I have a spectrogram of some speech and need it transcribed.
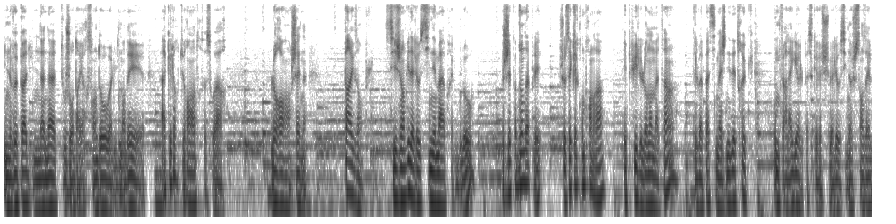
Il ne veut pas d'une nana toujours derrière son dos à lui demander À quelle heure tu rentres ce soir? Laurent enchaîne. Par exemple, si j'ai envie d'aller au cinéma après le boulot, j'ai pas besoin d'appeler. Je sais qu'elle comprendra. Et puis le lendemain matin, elle va pas s'imaginer des trucs ou me faire la gueule parce que je suis allé au Cinoche sans elle.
